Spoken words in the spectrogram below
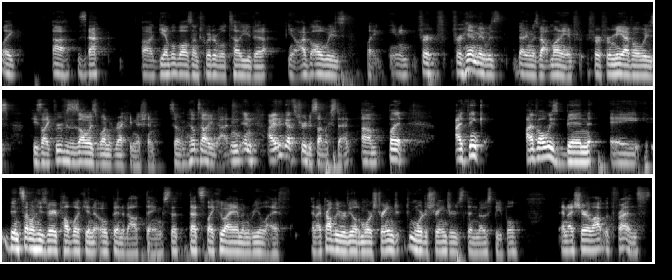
like uh, Zach uh, Gamble Balls on Twitter will tell you that you know I've always like I mean for for him it was betting was about money, and for for, for me I've always he's like Rufus has always wanted recognition, so he'll tell you that, and, and I think that's true to some extent. Um, but I think I've always been a been someone who's very public and open about things. That that's like who I am in real life, and I probably revealed more strange more to strangers than most people and I share a lot with friends,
